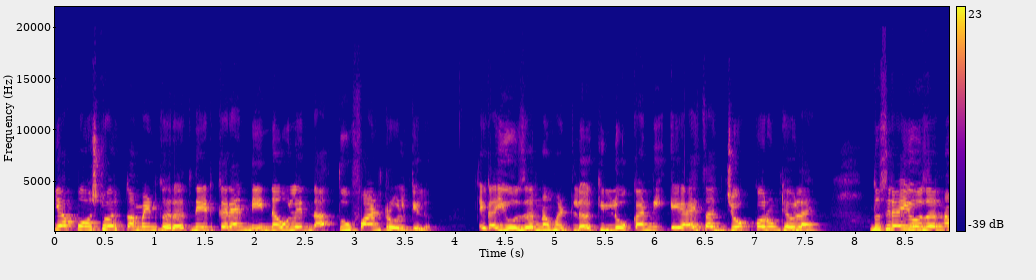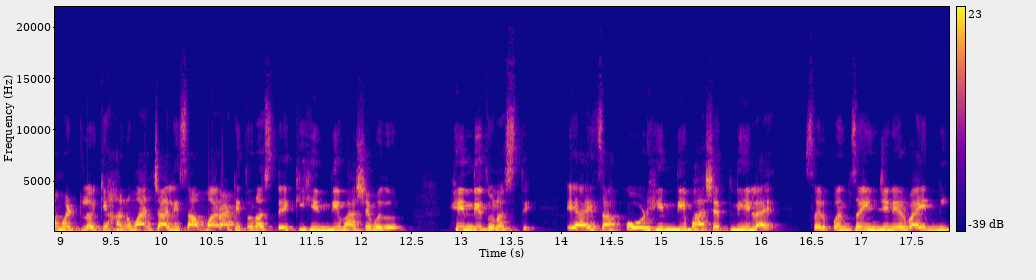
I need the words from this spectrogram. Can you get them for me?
या पोस्टवर कमेंट करत नेटकऱ्यांनी नवलेंना तुफान ट्रोल केलं. एका युजरनं म्हटलं की लोकांनी ए आयचा जोक करून ठेवलाय. दुसऱ्या युजरनं म्हटलं की हनुमान चालिसा मराठीतून असते की हिंदी भाषेमधून? हिंदीतून असते. ए आयचा कोड हिंदी भाषेत लिहिलाय सरपंच इंजिनियर बाईंनी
